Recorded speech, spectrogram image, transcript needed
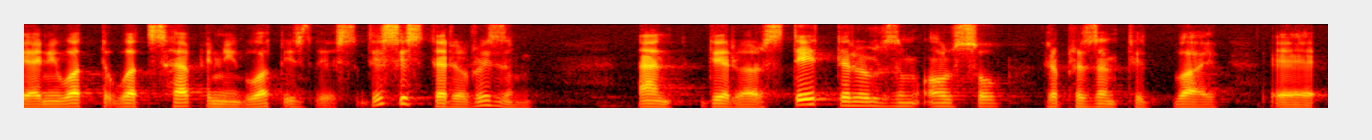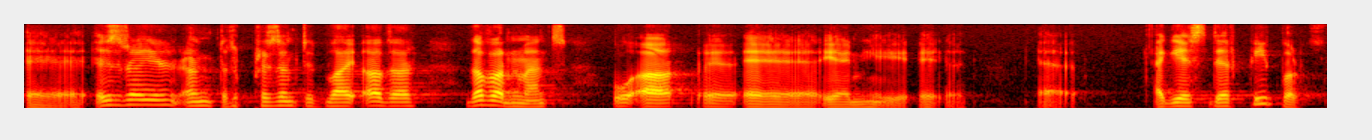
Yani what, what's happening? What is this? This is terrorism. And there are state terrorism also represented by uh, uh, Israel and represented by other governments who are uh, against their peoples.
